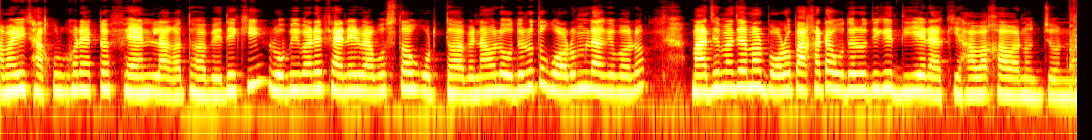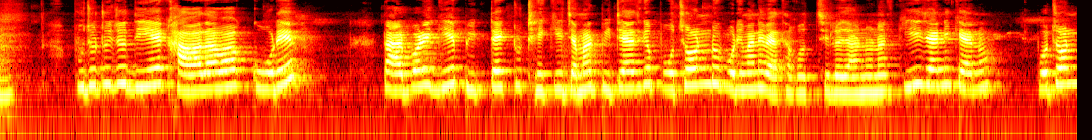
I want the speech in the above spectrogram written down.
আমার এই ঠাকুর ঘরে একটা ফ্যান লাগাতে হবে। দেখি রবিবারে ফ্যানের ব্যবস্থাও করতে হবে, না হলে ওদেরও তো গরম লাগে, বলো? মাঝে মাঝে আমার বড় পাখাটা ওদের ওদিকে দিয়ে রাখি হাওয়া খাওয়ানোর জন্য। পুজো টুজো দিয়ে খাওয়া দাওয়া করে তারপরে গিয়ে পিঠটা একটু ঠেকিয়েছি। আমার পিঠে আজকে প্রচণ্ড পরিমাণে ব্যথা করছিল, জানো না? কি জানি কেন? প্রচণ্ড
